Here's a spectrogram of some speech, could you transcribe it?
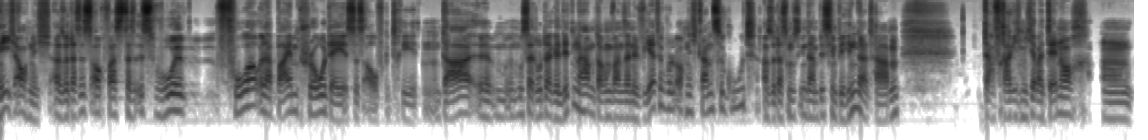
Nee, ich auch nicht. Also das ist auch was, das ist wohl vor oder beim Pro Day ist es aufgetreten. Und da äh, muss er drunter gelitten haben, darum waren seine Werte wohl auch nicht ganz so gut. Also das muss ihn da ein bisschen behindert haben. Da frage ich mich aber dennoch, ähm,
